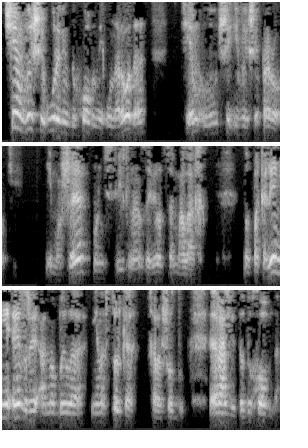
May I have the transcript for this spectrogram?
Чем выше уровень духовный у народа, тем лучше и выше пророки. И Моше, он действительно зовется Малах. Но поколение Эзры, оно было не настолько хорошо развито духовно.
